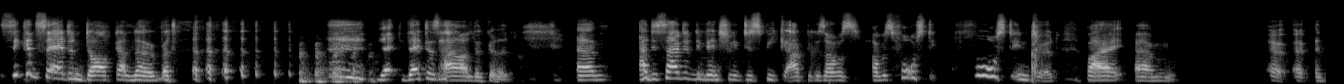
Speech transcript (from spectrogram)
sick and sad and dark, I know, but that, that is how I look at it. Um, I decided eventually to speak out because I was I was forced forced into it by um, a, a,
